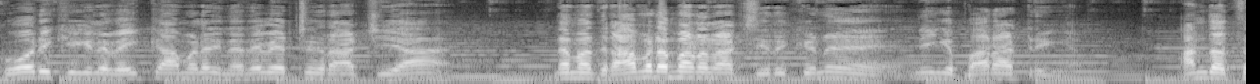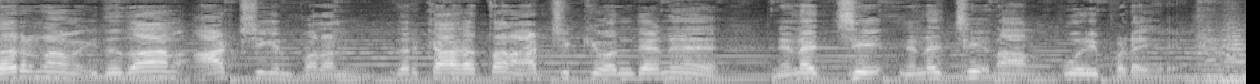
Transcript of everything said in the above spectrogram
கோரிக்கைகளை வைக்காமலே நிறைவேற்றுகிற ஆட்சியா? நம்ம திராவிட மாடல் ஆட்சி இருக்குன்னு நீங்க பாராட்டுறீங்க. அந்த தருணம் இதுதான் ஆட்சியின் பலன். இதற்காகத்தான் ஆட்சிக்கு வந்தேன்னு நினைச்சு நினைச்சு நான் பூரிப்படைகிறேன்.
